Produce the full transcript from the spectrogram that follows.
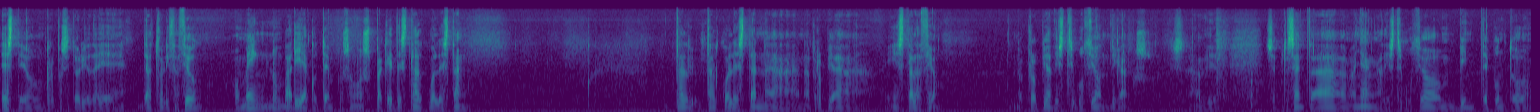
este é un repositorio de, de actualización. O main non varía co tempo son os paquetes tal cual están. Tal, tal cual están na, na propia instalación na propia distribución digamos. Se presenta mañán a distribución 20.1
